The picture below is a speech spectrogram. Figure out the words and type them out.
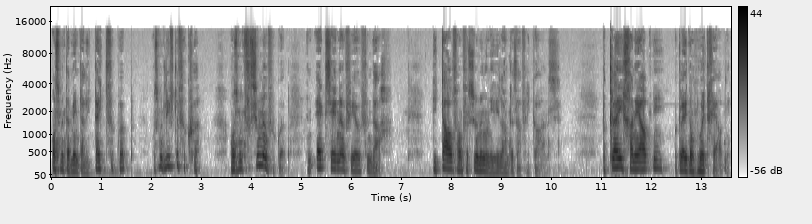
ons met 'n mentaliteit verkoop. Ons moet liefde verkoop. Ons moet versoening verkoop. En ek sê nou vir jou vandag, die taal van versoening in hierdie land is Afrikaans. Beklei gaan nie help nie. Beklei het nog nooit gehelp nie.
